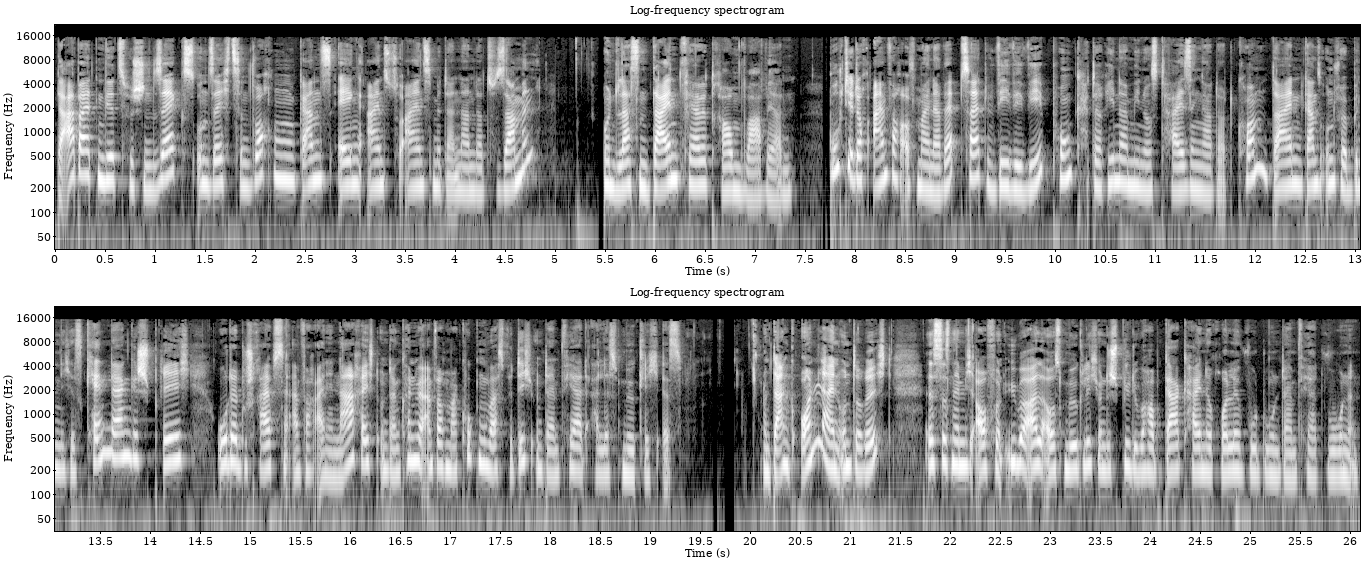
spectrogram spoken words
Da arbeiten wir zwischen 6 und 16 Wochen ganz eng eins zu eins miteinander zusammen und lassen deinen Pferdetraum wahr werden. Buch dir doch einfach auf meiner Website www.katharina-teisinger.com dein ganz unverbindliches Kennenlerngespräch oder du schreibst mir einfach eine Nachricht und dann können wir einfach mal gucken, was für dich und dein Pferd alles möglich ist. Und dank Online-Unterricht ist es nämlich auch von überall aus möglich und es spielt überhaupt gar keine Rolle, wo du und dein Pferd wohnen.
